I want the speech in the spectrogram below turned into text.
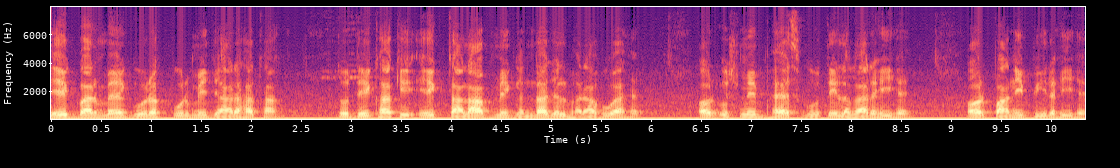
एक बार मैं गोरखपुर में जा रहा था तो देखा कि एक तालाब में गंदा जल भरा हुआ है और उसमें भैंस गोते लगा रही है और पानी पी रही है।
